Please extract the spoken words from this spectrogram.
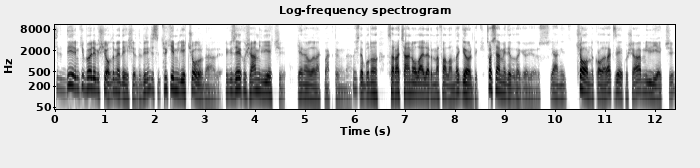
Şimdi diyelim ki böyle bir şey oldu ne değişirdi? Birincisi Türkiye milliyetçi olurdu abi. Çünkü Z kuşağı milliyetçi genel olarak baktığında. İşte bunu Saraçhane olaylarında falan da gördük. Sosyal medyada da görüyoruz. Yani çoğunluk olarak Z kuşağı milliyetçi.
